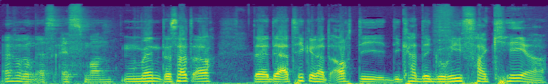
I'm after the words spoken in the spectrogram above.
Einfach ein SS-Mann. Moment, das hat auch, der, der Artikel hat auch die, die Kategorie Verkehr.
